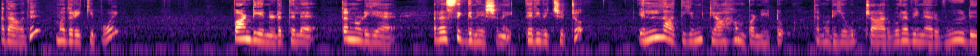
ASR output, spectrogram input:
அதாவது மதுரைக்கு போய் பாண்டியனிடத்தில் தன்னுடைய ரெசிக்னேஷனை தெரிவிச்சுட்டு எல்லாத்தையும் தியாகம் பண்ணிட்டு தன்னுடைய உற்றார் உறவினர் வீடு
